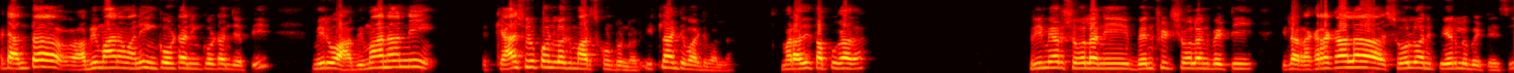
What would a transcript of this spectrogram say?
అంటే అంత అభిమానం అని ఇంకోటి అని ఇంకోటి అని చెప్పి మీరు ఆ అభిమానాన్ని క్యాష్ రూపంలోకి మార్చుకుంటున్నారు ఇట్లాంటి వాటి వల్ల. మరి అది తప్పు కాదా? ప్రీమియర్ షోలని బెనిఫిట్ షోలని పెట్టి ఇట్లా రకరకాల షోలు అని పేర్లు పెట్టేసి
